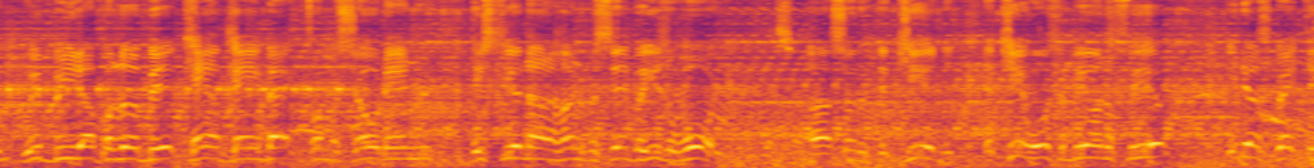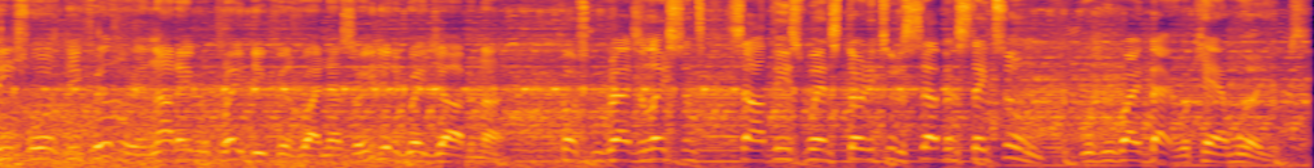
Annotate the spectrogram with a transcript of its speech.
We, we beat up a little bit. Cam came back from a shoulder injury. He's still not 100%, but he's a warrior. Uh, so the, the kid, the kid wants to be on the field. He does great things for us defensively and not able to play defense right now. So he did a great job tonight. Coach, congratulations. Southeast wins 32 to 7. Stay tuned. We'll be right back with Cam Williams.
